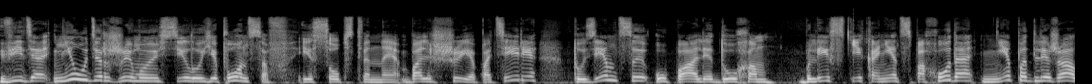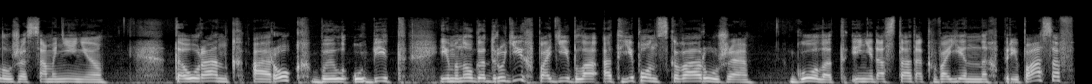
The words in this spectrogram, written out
Видя неудержимую силу японцев и собственные большие потери, туземцы упали духом. Близкий конец похода не подлежал уже сомнению – Тауранг Арок был убит, и много других погибло от японского оружия. Голод и недостаток военных припасов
